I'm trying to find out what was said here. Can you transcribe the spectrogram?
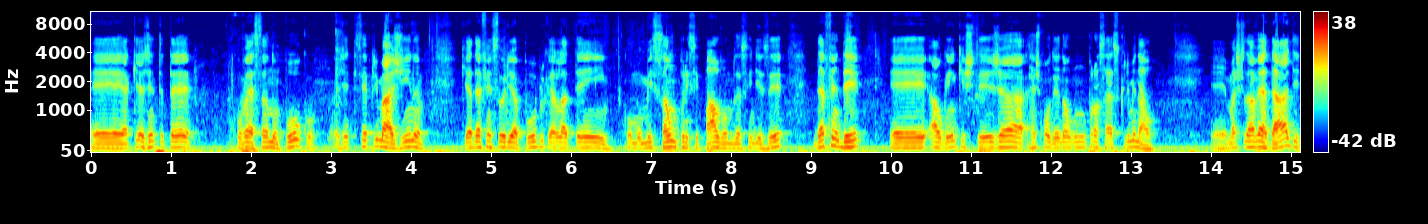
é, aqui a gente até conversando um pouco, a gente sempre imagina que a Defensoria Pública ela tem como missão principal, vamos assim dizer, defender é, alguém que esteja respondendo a algum processo criminal. É, mas que na verdade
